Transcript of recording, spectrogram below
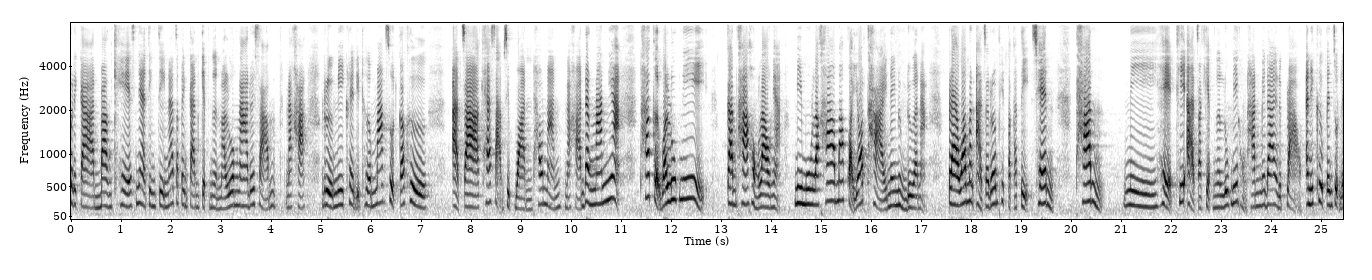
บริการบางเคสเนี่ยจริง ๆ น่าจะเป็นการเก็บเงินมาล่วงหน้าด้วยซ้ำนะคะ หรือมีเครดิตเทอมมากสุดก็คืออาจจะแค่ 30 วันเท่านั้นนะคะ ดังนั้นเนี่ยถ้าเกิดว่าลูกหนี้การค้าของเราเนี่ยมีมูลค่ามากกว่ายอดขายใน 1 เดือนอะ แปลว่ามันอาจจะเริ่มผิดปกติ เช่น ท่านมีเหตุที่อาจจะเก็บเงินลูกหนี้ของท่านไม่ได้หรือเปล่า อันนี้คือเป็นจุดเ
